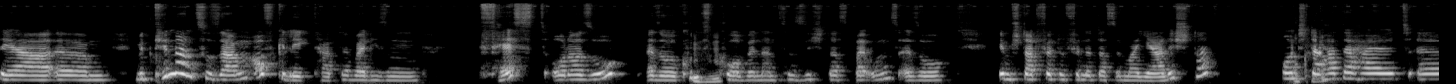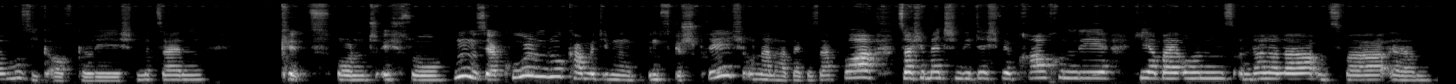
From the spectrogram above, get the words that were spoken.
der ähm, mit Kindern zusammen aufgelegt hatte bei diesem Fest oder so. Also Kunstkurve nannte sich das bei uns. Also im Stadtviertel findet das immer jährlich statt. Und Okay. da hat er halt äh, Musik aufgelegt mit seinen Kids. Und ich so, hm, ist ja cool und so, kam mit ihm ins Gespräch und dann hat er gesagt, boah, solche Menschen wie dich, wir brauchen die hier bei uns und lalala. Und zwar ähm,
